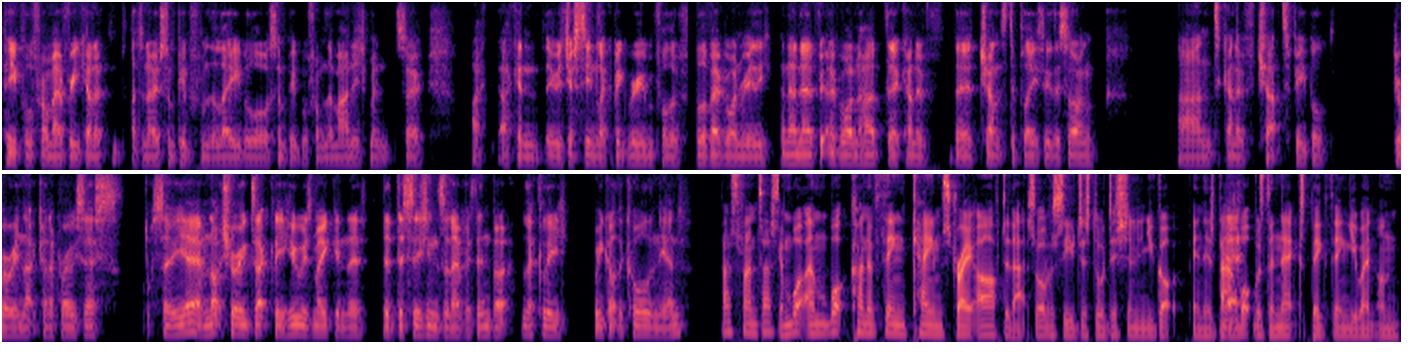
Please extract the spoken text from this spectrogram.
people from every kind of I don't know some people from the label or some people from the management. So I, I can it was just seemed like a big room full of full of everyone really. And then ev- everyone had their kind of their chance to play through the song and kind of chat to people during that kind of process. So yeah, I'm not sure exactly who was making the the decisions and everything, but luckily we got the call in the end. That's fantastic. And what and what kind of thing came straight after that? So obviously you just auditioned and you got in his band. Yeah. What was the next big thing you went on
